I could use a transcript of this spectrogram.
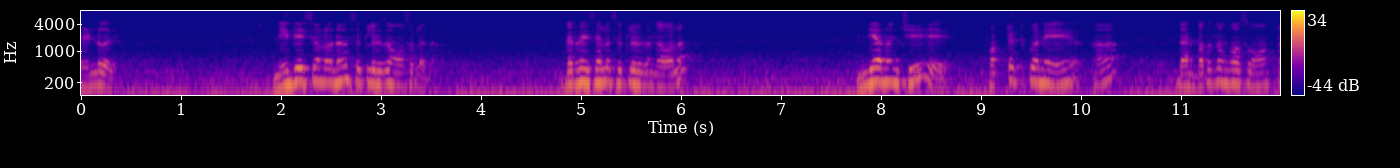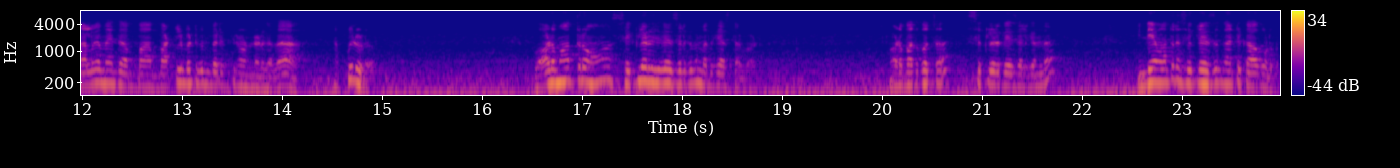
రెండోది నీ దేశంలోనే సెక్యులరిజం అవసరం లేదా? ఇతర దేశాల్లో సెక్యులరిజం కావాలా? ఇండియా నుంచి పొట్టెత్తుకొని దాన్ని బతకడం కోసం తలగ మీద బట్టలు పెట్టుకుని పరిస్థితి ఉన్నాడు కదా నక్కులుడు వాడు మాత్రం సెక్యులర్ దేశాల కింద బతికేస్తాడు వాడు. వాడు బతకొచ్చా? సెక్యులర్ దేశాల కింద? ఇండియా మాత్రం సెక్యులరిజం కంటే కాకూడదు.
